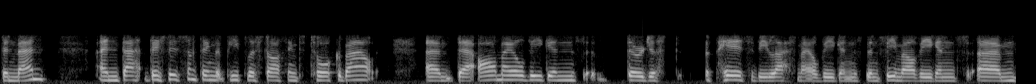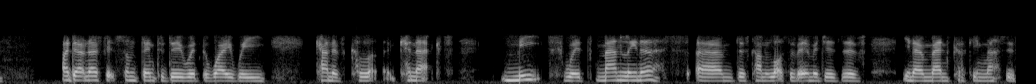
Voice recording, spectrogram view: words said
than men, and that this is something that people are starting to talk about. Um, there are male vegans. There are just appear to be less male vegans than female vegans. Um, I don't know if it's something to do with the way we kind of connect meat with manliness. Um, there's kind of lots of images of, you know, men cooking massive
